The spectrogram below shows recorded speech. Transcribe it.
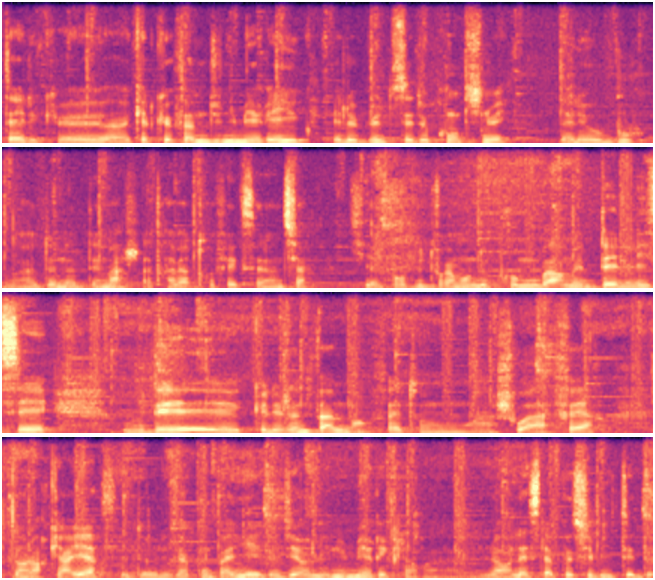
telles que Quelques femmes du numérique. Et le but, c'est de continuer d'aller au bout euh, de notre démarche à travers le Trophée Excellencia, qui a pour but vraiment de promouvoir, mais dès le lycée ou dès que les jeunes femmes en fait, ont un choix à faire dans leur carrière, c'est de les accompagner et de dire que le numérique leur, euh, leur laisse la possibilité de,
